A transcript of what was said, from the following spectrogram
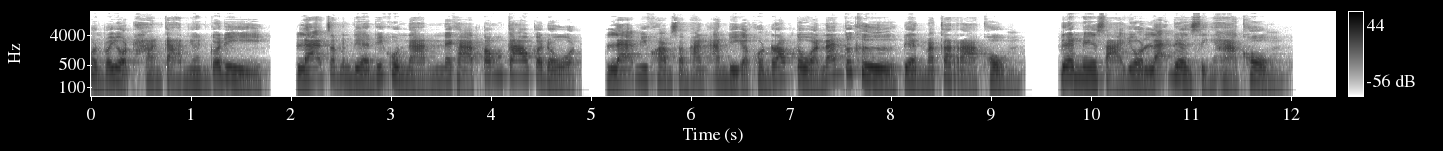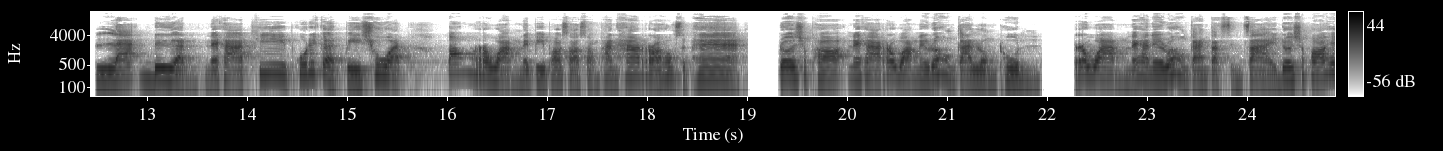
ผลประโยชน์ทางการเงินก็ดี และจะเป็นเดือนที่คุณนั้นนะคะต้องก้าวกระโดด และมีความสัมพันธ์อันดีกับคนรอบตัวนั่นก็คือเดือนมกราคม เดือนเมษายนและเดือนสิงหาคม และเดือนนะคะที่ผู้ที่เกิดปีชวดต้องระวังในปีพศ 2565 โดยเฉพาะนะคะระวังในเรื่องของการลงทุน ระวังนะคะในเรื่องของการตัดสินใจ โดยเฉพาะเห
